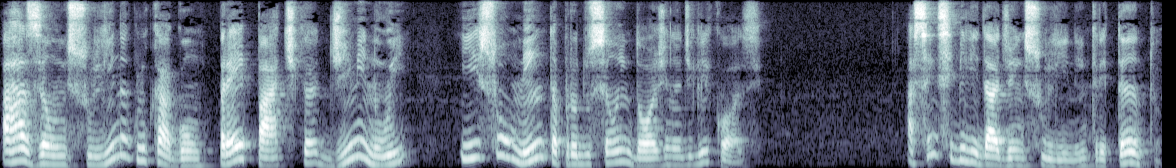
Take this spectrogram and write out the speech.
a razão insulina-glucagon pré-hepática diminui e isso aumenta a produção endógena de glicose. A sensibilidade à insulina, entretanto,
